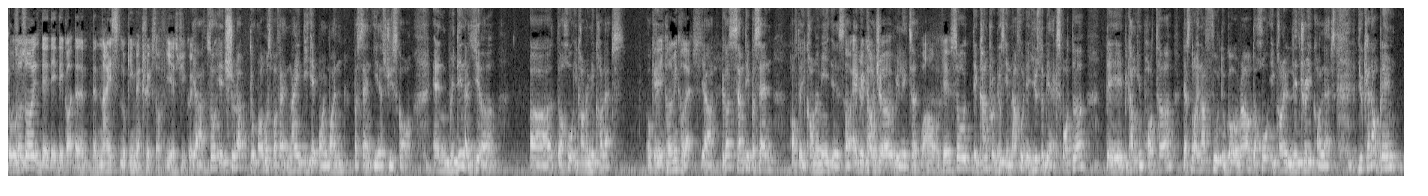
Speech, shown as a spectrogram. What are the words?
So so they, they, they got the, the nice looking metrics of ESG going. Yeah, so it shoot up to almost perfect, 98.1% ESG score. And within a year, uh, the whole economy collapsed. The Okay? economy collapsed. Yeah, because 70% of the economy is uh, Oh, agriculture. agriculture related. Wow, okay. So they can't produce enough food. They used to be an exporter, they become importer. There's not enough food to go around. The whole economy literally collapsed. You cannot blame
